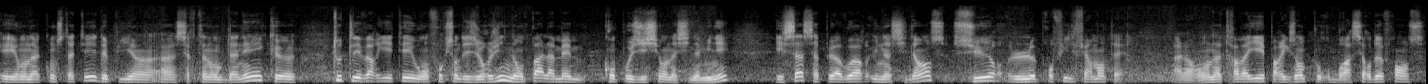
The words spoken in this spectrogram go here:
Et on a constaté depuis un certain nombre d'années que toutes les variétés ou en fonction des origines n'ont pas la même composition en acides aminés. Et ça, ça peut avoir une incidence sur le profil fermentaire. Alors on a travaillé par exemple pour Brasseurs de France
